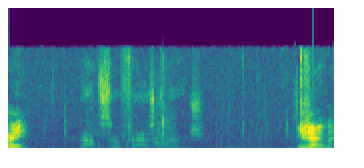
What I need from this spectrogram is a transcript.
Oké, Not so fast, Roach. hier zijn we.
